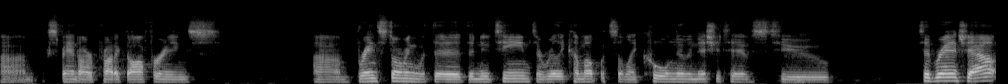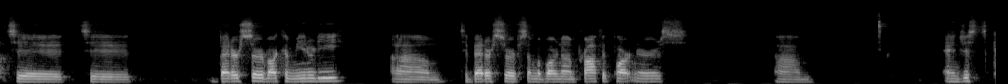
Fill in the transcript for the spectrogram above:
um, expand our product offerings, um, brainstorming with the the new team to really come up with some like cool new initiatives to to branch out to to better serve our community, um, to better serve some of our nonprofit partners, um, and just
